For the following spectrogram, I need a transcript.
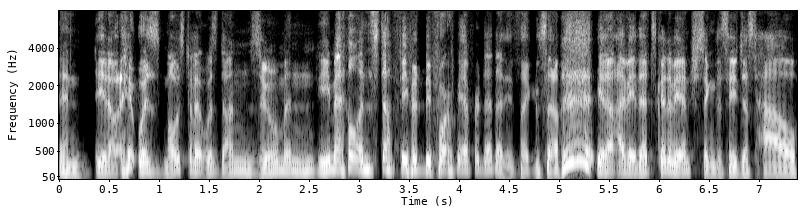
and you know, it was most of it was done Zoom and email and stuff even before we ever did anything. So, you know, I mean, that's going to be interesting to see just how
